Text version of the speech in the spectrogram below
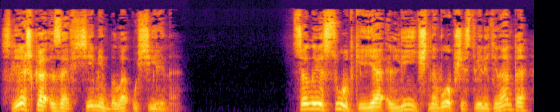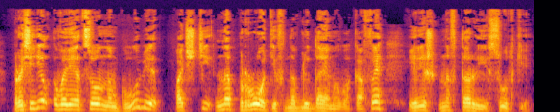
слежка за всеми была усилена. Целые сутки я лично в обществе лейтенанта просидел в авиационном клубе почти напротив наблюдаемого кафе, и лишь на вторые сутки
